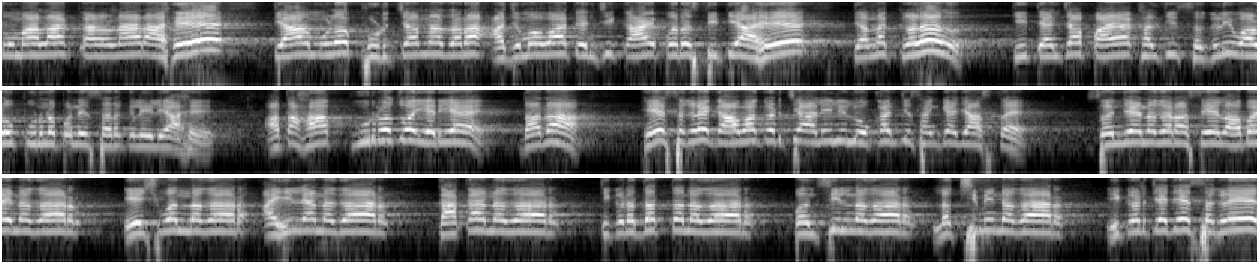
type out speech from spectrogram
तुम्हाला कळणार आहे. त्यामुळं पुढच्यांना जरा अजमवा त्यांची काय परिस्थिती आहे. त्यांना कळल की त्यांच्या पायाखालची सगळी वाळू पूर्णपणे सरकलेली आहे. आता हा पूर्ण जो एरिया आहे दादा हे सगळे गावाकडची आलेली लोकांची संख्या जास्त आहे. संजय नगर असेल अभयनगर यशवंतनगर अहिल्यानगर काकानगर तिकडं दत्तनगर पन्सिलनगर लक्ष्मीनगर इकडचे जे सगळे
